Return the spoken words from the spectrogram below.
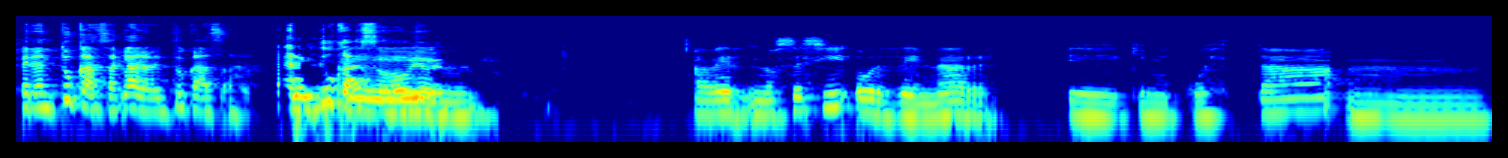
Pero en tu casa, claro, en tu casa. Claro, en tu caso, obviamente. A ver, no sé si ordenar. Eh, que me cuesta, mm,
